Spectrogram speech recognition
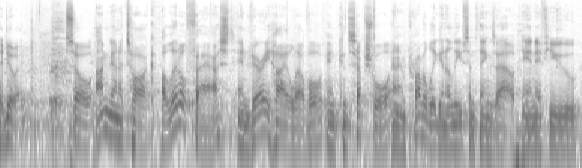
to do it. So I'm going to talk a little fast and very high level and conceptual, and I'm probably going to leave some things out. And if you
